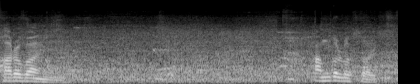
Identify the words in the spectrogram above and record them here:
하루방이 한글로 써 있어.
